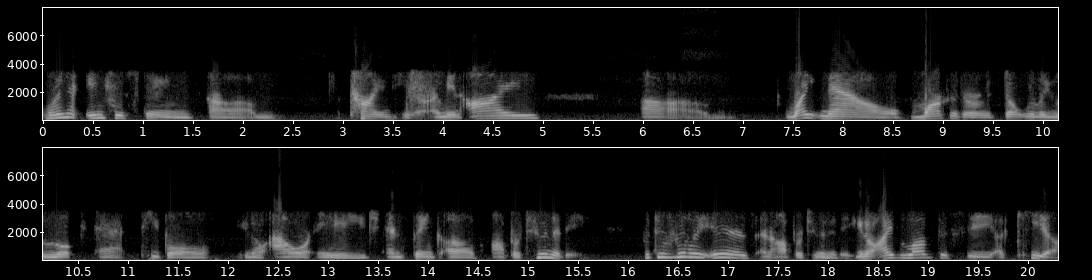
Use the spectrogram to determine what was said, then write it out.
we're in an interesting um, time here. I mean, I um, right now marketers don't really look at people, you know, our age and think of opportunity. But there really is an opportunity. You know, I'd love to see a Kia,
